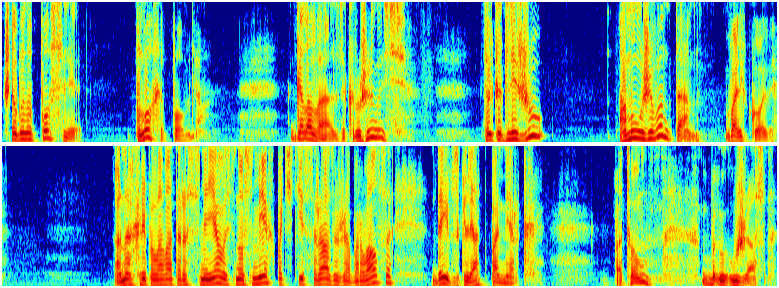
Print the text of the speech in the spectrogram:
Что было после, плохо помню. Голова закружилась. Только гляжу, а мы уже вон там, в Алькове. Она хрипловато рассмеялась, но смех почти сразу же оборвался, да и взгляд померк. Потом было ужасно.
